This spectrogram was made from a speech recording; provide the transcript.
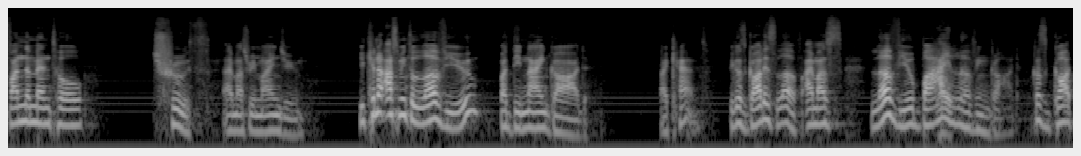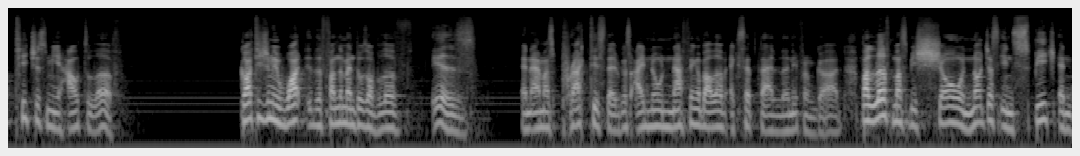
fundamental truth, I must remind you. You cannot ask me to love you, but deny God. I can't. Because God is love. I must love you by loving God. Because God teaches me how to love. God teaches me what the fundamentals of love is. And I must practice that because I know nothing about love except that I learn it from God. But love must be shown, not just in speech and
